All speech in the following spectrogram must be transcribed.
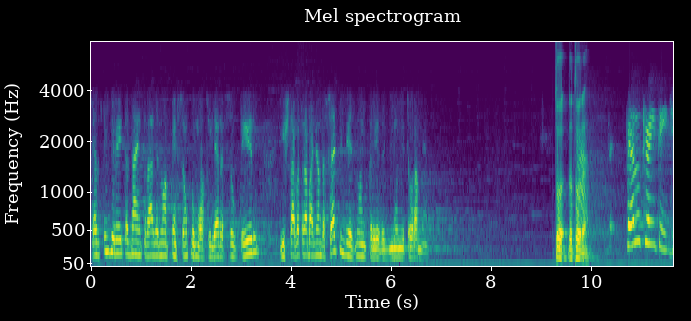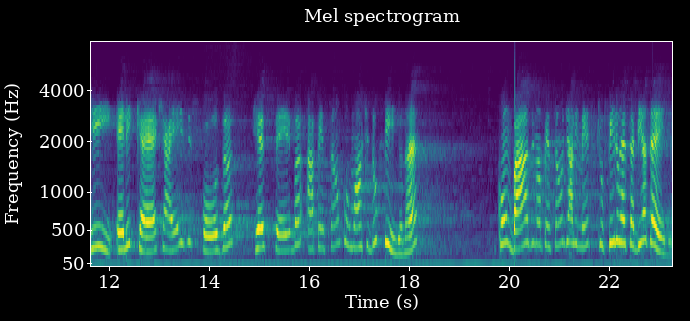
ela tem direito a dar entrada numa pensão por morte. Ele era solteiro e estava trabalhando há sete meses numa empresa de monitoramento. Doutora. Ah pelo que eu entendi, ele quer que a ex-esposa receba a pensão por morte do filho, né? Com base na pensão de alimentos que o filho recebia dele.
